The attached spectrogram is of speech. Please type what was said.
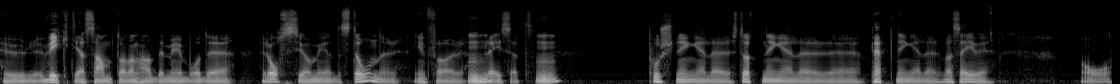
hur viktiga samtal han hade med både Rossi och med Stoner inför Mm. racet. Mm. Pushning eller stöttning eller eh, peppning eller vad säger vi? Ja,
